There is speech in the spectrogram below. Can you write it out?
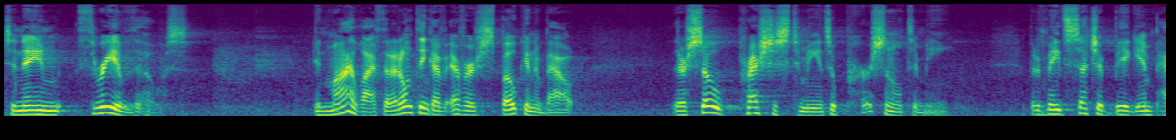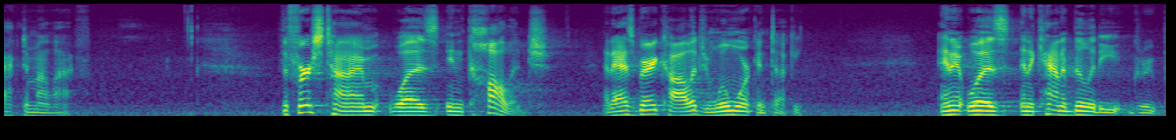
to name three of those in my life that I don't think I've ever spoken about they're so precious to me and so personal to me, but have made such a big impact in my life. The first time was in college at Asbury College in Wilmore, Kentucky. And it was an accountability group.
